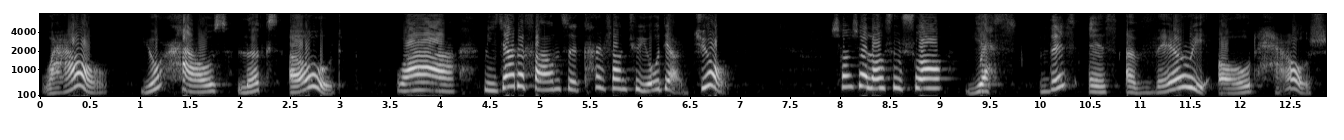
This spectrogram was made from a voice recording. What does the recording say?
：“Wow, your house looks old。”哇，你家的房子看上去有点旧。乡下老鼠说：“Yes, this is a very old house。”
